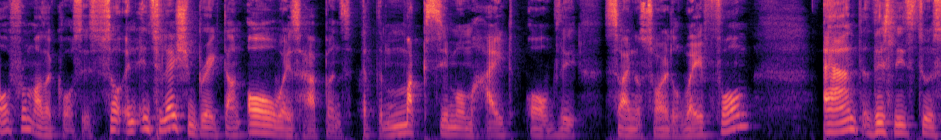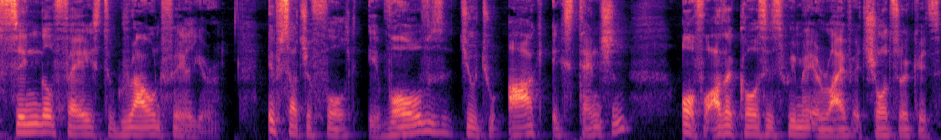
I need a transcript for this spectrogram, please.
or from other causes. So an insulation breakdown always happens at the maximum height of the sinusoidal waveform and this leads to a single phase to ground failure. If such a fault evolves due to arc extension or for other causes we may arrive at short circuits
